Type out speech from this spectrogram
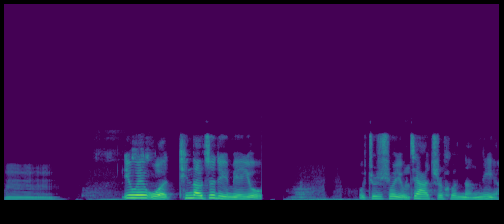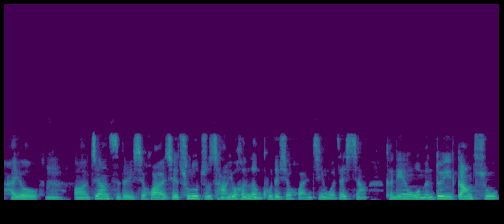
嗯。因为我听到这里面有，我就是说有嗯。价值和能力，还有嗯。呃这样子的一些话，而且初入职场又很冷酷的一些环境，我在想，肯定我们对于刚出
